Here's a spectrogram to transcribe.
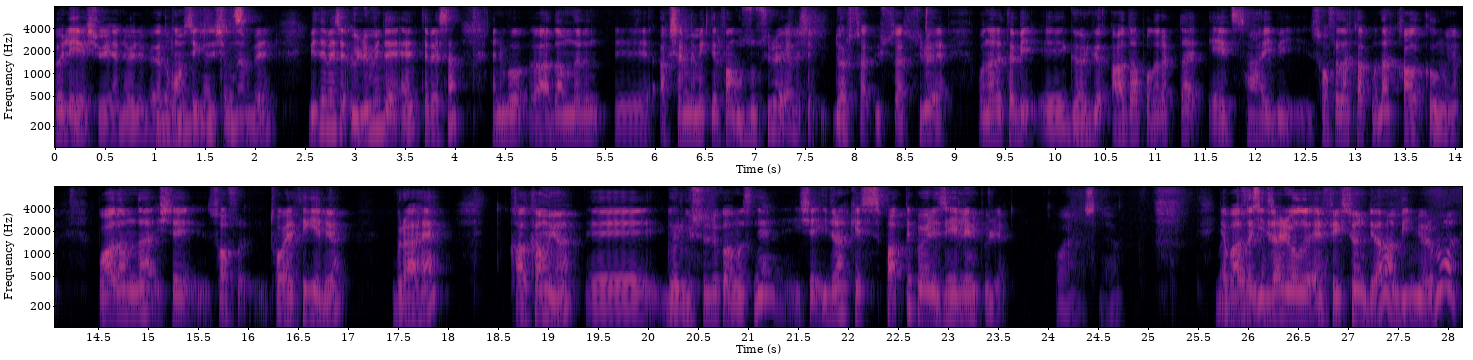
Öyle yaşıyor yani öyle bir adam. Hmm, 18 enteresan. yaşından beri. Bir de mesela ölümü de enteresan. Hani bu adamların e, akşam yemekleri falan uzun sürüyor ya mesela 4 saat 3 saat sürüyor ya. Onlara tabii e, görgü adap olarak da ev sahibi sofradan kalkmadan kalkılmıyor. Bu adam da işte sofra tuvalete geliyor. Brahe kalkamıyor. E, görgüsüzlük olmasın diye işte idrar kesesi patlayıp öyle zehirlenip ölüyor. Vay anasını ya. Ya Enteresan. idrar yolu enfeksiyon diyor ama bilmiyorum ama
